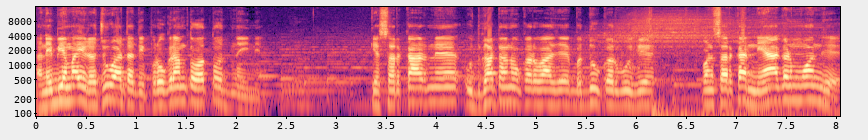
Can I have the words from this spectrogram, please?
અને એ બી અમારી રજૂઆત હતી. પ્રોગ્રામ તો હતો જ નહીં ને. કે સરકારને ઉદ્ઘાટનો કરવા છે, બધું કરવું છે. પણ સરકાર ન્યા આગળ મૌન છે.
